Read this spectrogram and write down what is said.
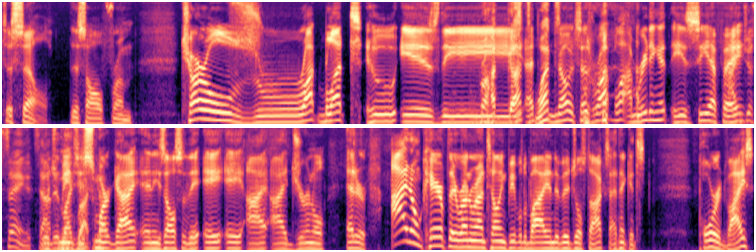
to sell. This all from Charles Rotblut, who is the Rotgut? What? No, it says Rotblut. I'm reading it. He's CFA. I'm just saying, it which means like he's a smart guy, and he's also the AAII Journal editor. I don't care if they run around telling people to buy individual stocks. I think it's poor advice.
